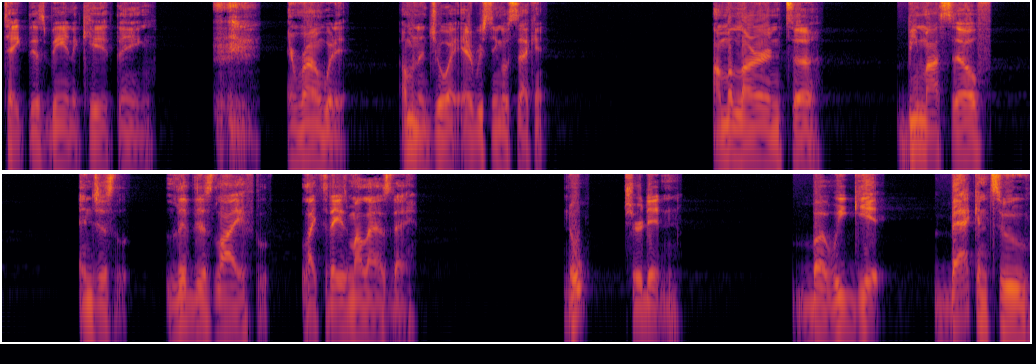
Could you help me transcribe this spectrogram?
take this being a kid thing and run with it. I'm gonna enjoy every single second. I'm gonna learn to be myself and just live this life like today's my last day. Nope, sure didn't. But we get back into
